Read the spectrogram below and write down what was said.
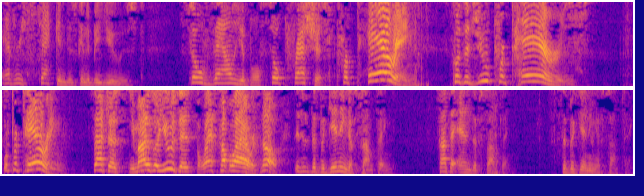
Every second is going to be used. So valuable, so precious. Preparing. Because a Jew prepares. We're preparing. It's not just, you might as well use it for the last couple hours. No, this is the beginning of something. It's not the end of something. It's the beginning of something.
